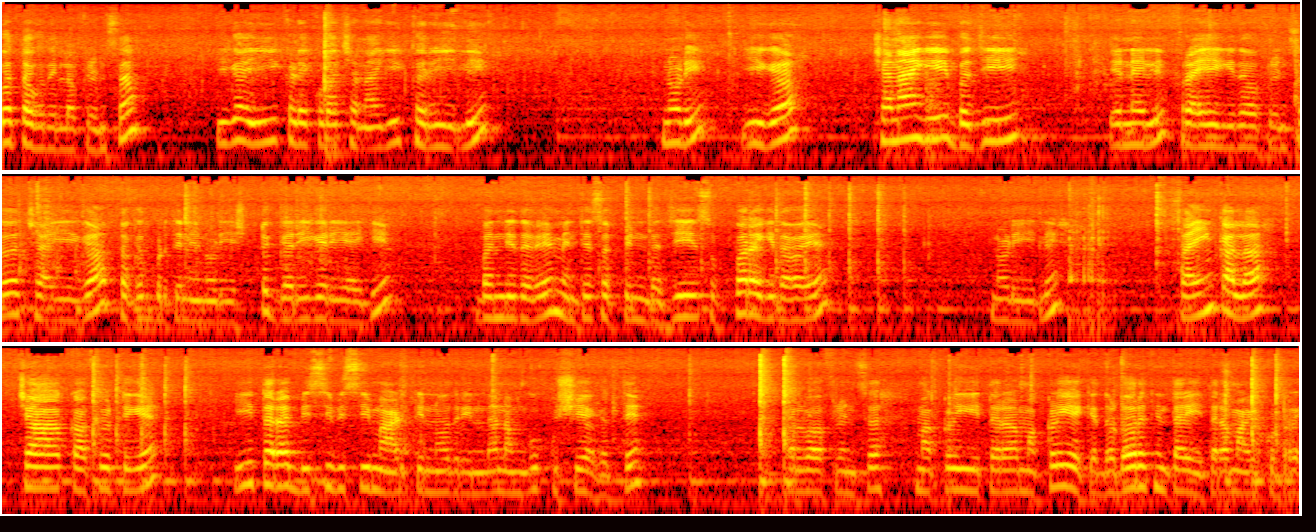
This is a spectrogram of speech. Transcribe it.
ಗೊತ್ತಾಗೋದಿಲ್ಲ ಫ್ರೆಂಡ್ಸ ಈಗ ಈ ಕಡೆ ಕೂಡ ಚೆನ್ನಾಗಿ ಕರೀಲಿ. ನೋಡಿ, ಈಗ ಚೆನ್ನಾಗಿ ಬಜ್ಜಿ ಎಣ್ಣೆಯಲ್ಲಿ ಫ್ರೈ ಆಗಿದ್ದಾವೆ ಫ್ರೆಂಡ್ಸ್ ಚ, ಈಗ ತೆಗೆದುಬಿಡ್ತೀನಿ ನೋಡಿ, ಎಷ್ಟು ಗರಿ ಗರಿಯಾಗಿ ಬಂದಿದ್ದಾವೆ ಮೆಂತ್ಯ ಸೊಪ್ಪಿನ ಬಜ್ಜಿ ಸೂಪರ್ ಆಗಿದ್ದಾವೆ ನೋಡಿ ಇಲ್ಲಿ. ಸಾಯಂಕಾಲ ಚಹಾ ಕಾಫಿ ಒಟ್ಟಿಗೆ ಈ ಥರ ಬಿಸಿ ಬಿಸಿ ಮಾಡಿ ತಿನ್ನೋದ್ರಿಂದ ನಮಗೂ ಖುಷಿ ಆಗುತ್ತೆ. ಅಲ್ವಾ ಫ್ರೆಂಡ್ಸ್ ಮಕ್ಕಳಿಗೆ ಈ ಥರ ಮಕ್ಕಳಿಗೆ ಯಾಕೆ ದೊಡ್ಡವರು ತಿಂತಾರೆ ಈ ಥರ ಮಾಡಿಕೊಟ್ರೆ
